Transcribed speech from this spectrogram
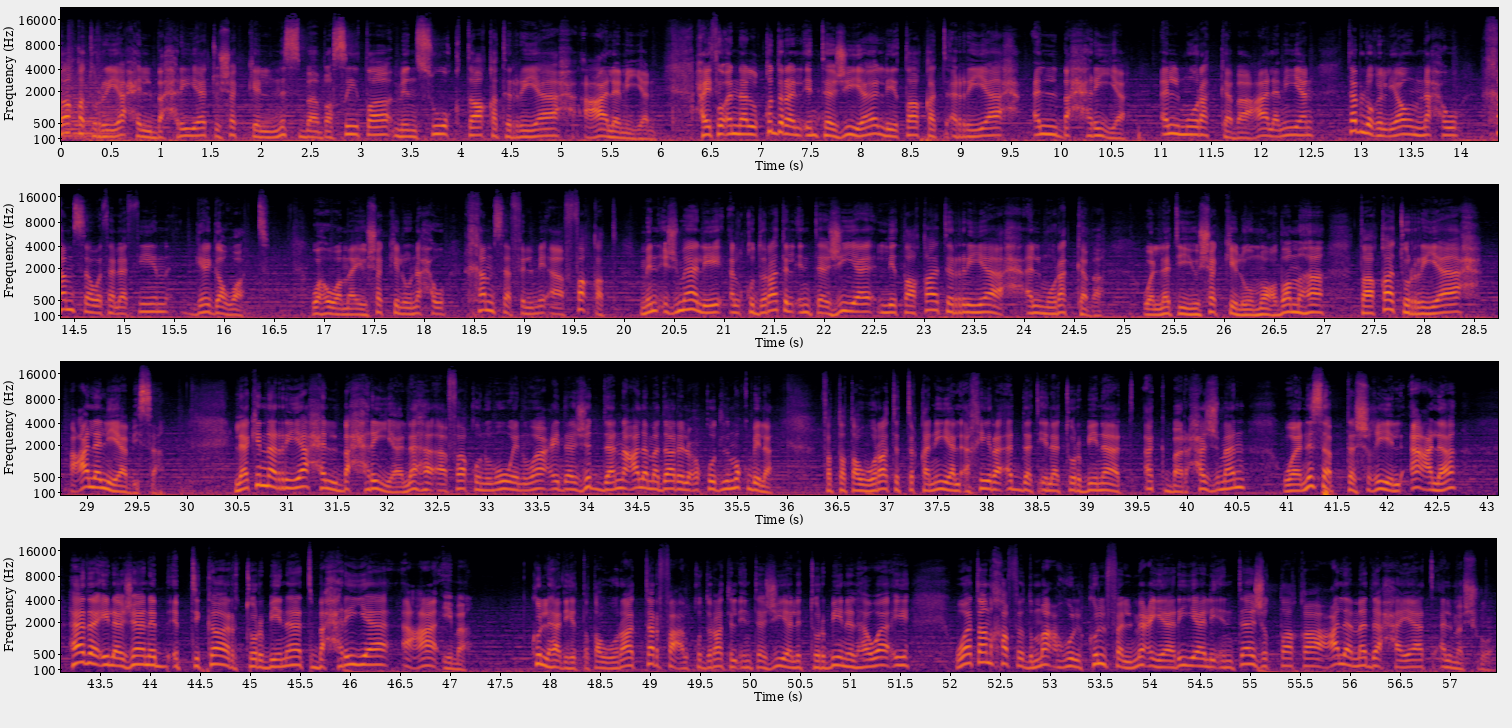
طاقة الرياح البحرية تشكل نسبة بسيطة من سوق طاقة الرياح عالميا، حيث أن القدرة الإنتاجية لطاقة الرياح البحرية المركبة عالميا تبلغ اليوم نحو 35 جيجا وات وهو ما يشكل نحو 5% فقط من إجمالي القدرات الإنتاجية لطاقات الرياح المركبة والتي يشكل معظمها طاقات الرياح على اليابسة. لكن الرياح البحرية لها آفاق نمو واعدة جدا على مدار العقود المقبلة. فالتطورات التقنية الأخيرة أدت إلى توربينات أكبر حجما ونسب تشغيل أعلى. هذا إلى جانب ابتكار توربينات بحرية عائمة. كل هذه التطورات ترفع القدرات الإنتاجية للتوربين الهوائي وتنخفض معه الكلفة المعيارية لإنتاج الطاقة على مدى حياة المشروع.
